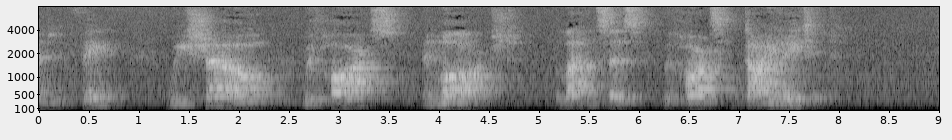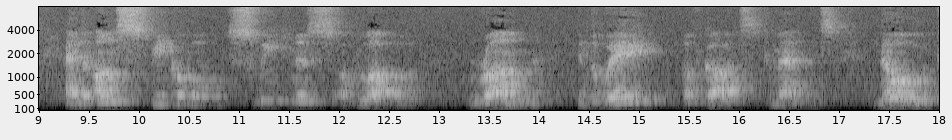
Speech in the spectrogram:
and in faith, we shall, with hearts enlarged, the Latin says, with hearts dilated, and unspeakable sweetness of love, run in the way of God's commandments. Note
